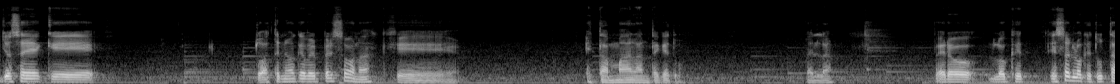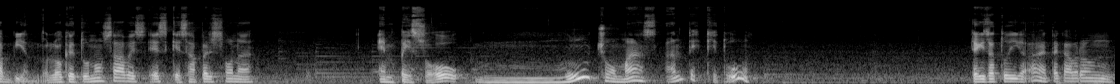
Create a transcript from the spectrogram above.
Yo sé que tú has tenido que ver personas que están más adelante que tú, ¿verdad? Pero lo que, eso es lo que tú estás viendo. Lo que tú no sabes es que esa persona empezó mucho más antes que tú. Que quizás tú digas, ah, este cabrón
